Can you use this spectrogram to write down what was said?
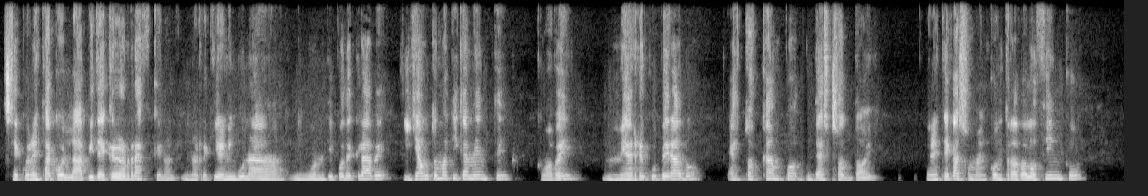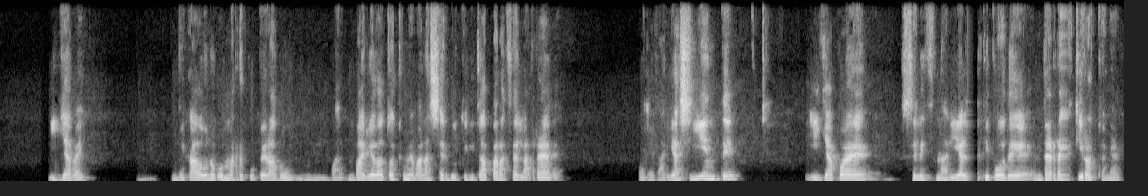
se conecta con la API de Crossref, que no, no requiere ninguna, ningún tipo de clave, y ya automáticamente, como veis, me ha recuperado estos campos de esos DOI. En este caso me ha encontrado los cinco y ya veis, de cada uno pues me ha recuperado varios datos que me van a ser de utilidad para hacer las redes. Pues le daría siguiente y ya pues seleccionaría el tipo de, red que quiero obtener.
